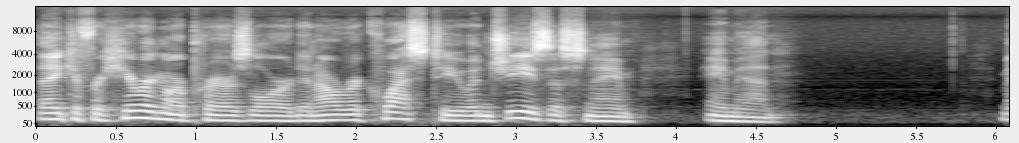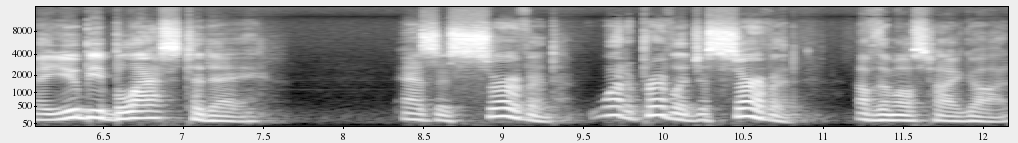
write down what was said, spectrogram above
Thank you for hearing our prayers, Lord, and our request to you. In Jesus' name, amen. May you be blessed today as a servant. What a privilege, a servant of the Most High God.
